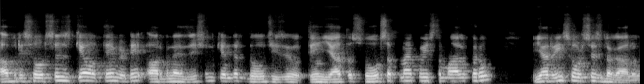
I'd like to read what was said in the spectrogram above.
अब resources क्या होते हैं बेटे? ऑर्गेनाइजेशन के अंदर दो चीज़ें होती हैं। या तो सोर्स अपना कोई इस्तेमाल करो या रिसोर्सेज लगा लो।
